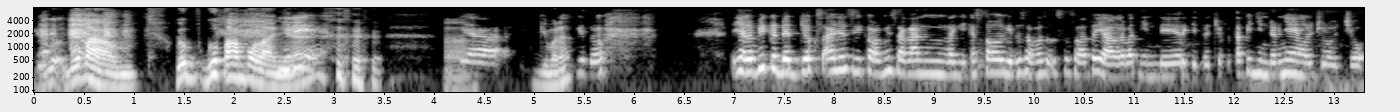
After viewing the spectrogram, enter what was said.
Gue gue paham. Gue gue paham Jadi polanya. Heeh. ya Gimana? gitu. Ya lebih ke dad jokes aja sih kalau misalkan lagi kesel gitu sama se sesuatu ya lewat nyindir gitu, tapi nyindirnya yang lucu-lucu.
